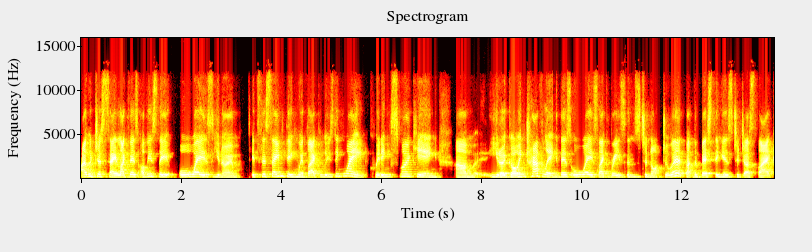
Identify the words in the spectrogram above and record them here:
i would just say like there's obviously always you know it's the same thing with like losing weight quitting smoking um, you know going traveling. There's always like reasons to not do it but the best thing is to just like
